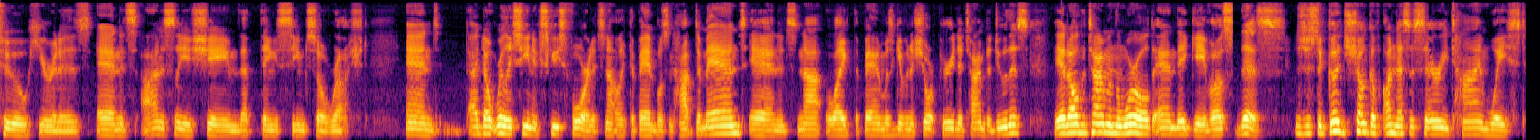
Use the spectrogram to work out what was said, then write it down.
to Hear It Is, and it's honestly a shame that things seemed so rushed and I don't really see an excuse for it. It's not like the band was in hot demand, and it's not like the band was given a short period of time to do this. They had all the time in the world, and they gave us this. It's just a good chunk of unnecessary time waste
